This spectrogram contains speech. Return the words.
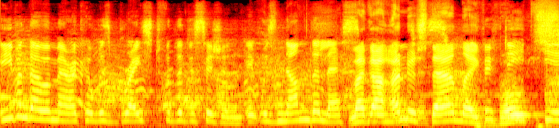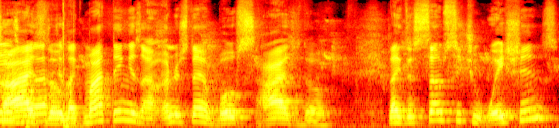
Even though America was braced for the decision, it was nonetheless like I understand like 50 both years sides worth though. of- Like my thing is I understand both sides though. Like there's some situations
